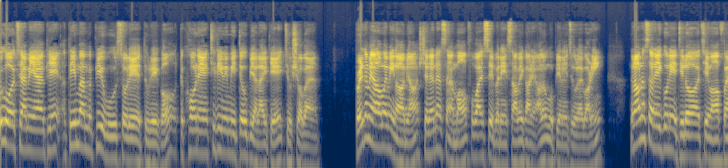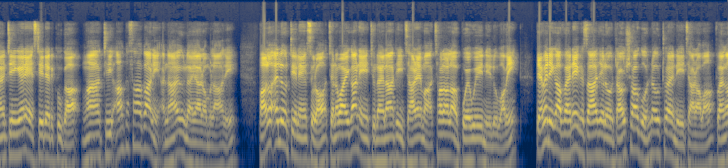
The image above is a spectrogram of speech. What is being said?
သူ့ကိုချန်ပီယံအဖြစ်အသိအမှတ်မပြုဘူးဆိုတဲ့သူတွေကိုတခေါနဲ့ထိထိမိမိတုတ်ပြန်လိုက်တဲ့ဂျိုရှော့ဘန်ပရိသတ်များအားမင်္ဂလာပါဗျာရှင်နေတဲ့ဆန်မောင်း456ပဒင်းစာပေကနေအားလုံးကိုပြန်လည်ကြိုလိုက်ပါရစေ2024ခုနှစ်ဒီလိုအချိန်မှာဖန်တင်ခဲ့တဲ့ state တစ်ခုကငါဒီအားကစားကနေအနားယူလိုက်ရတော့မလားတဲ့ဘာလို့အဲ့လိုတင်လဲဆိုတော့ဇန်နဝါရီကနေဇူလိုင်လအထိဂျားထဲမှာ6လလောက်ပွဲဝေးနေလို့ပါဗျပြန်မဲ့တွေကဗန်နဲ့ကစားခြင်းလို့တောက်ရှော့ကိုနှုတ်ထွက်နေကြတာပါဗန်က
